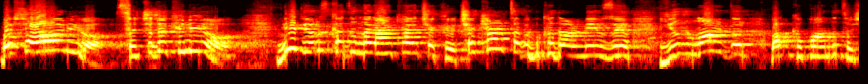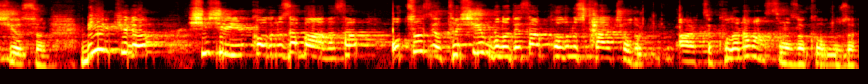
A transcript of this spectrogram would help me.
Başı ağrıyor, saçı dökülüyor. Ne diyoruz? Kadınlar erken çöküyor. Çöker tabii bu kadar mevzuyu. Yıllardır bak kapağında taşıyorsun. Bir kilo şişeyi kolunuza bağlasam 30 yıl taşıyın bunu desem kolunuz felç olur artık kullanamazsınız o kolunuzu.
